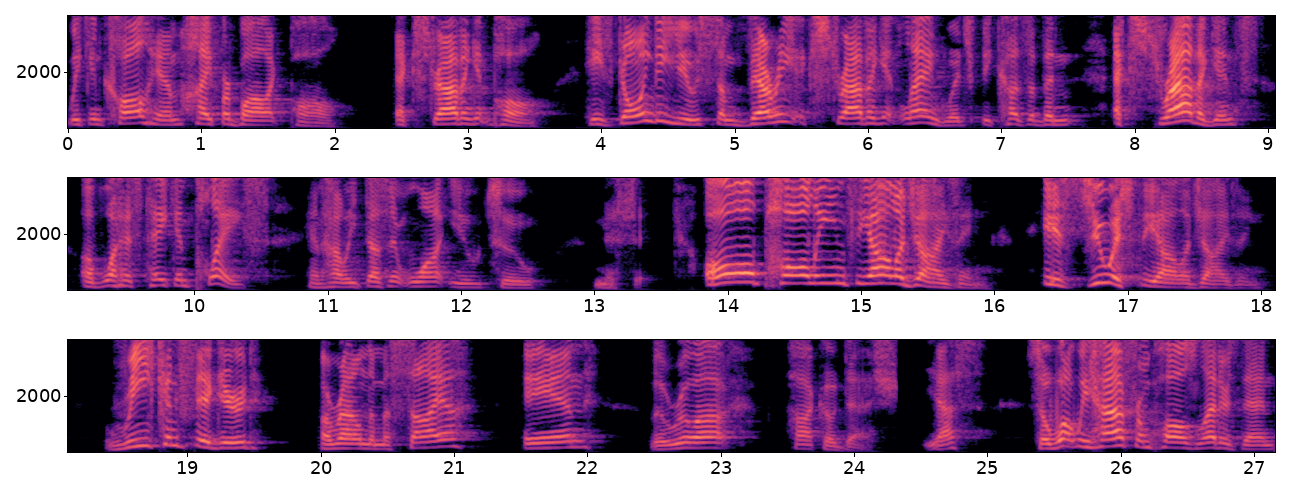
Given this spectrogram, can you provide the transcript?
we can call him hyperbolic Paul, extravagant Paul. He's going to use some very extravagant language because of the extravagance of what has taken place and how he doesn't want you to miss it. All Pauline theologizing is Jewish theologizing reconfigured around the Messiah and the Ruach HaKodesh. Yes? So, what we have from Paul's letters then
